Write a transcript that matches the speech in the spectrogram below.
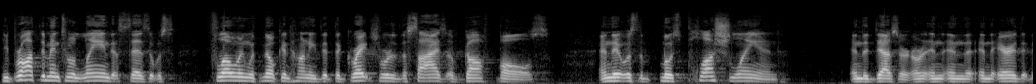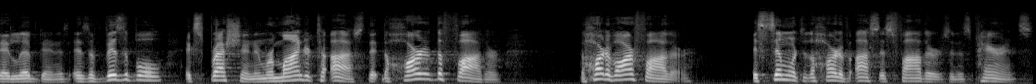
He brought them into a land that says it was flowing with milk and honey, that the grapes were the size of golf balls, and that it was the most plush land in the desert or in, in, the, in the area that they lived in, as a visible expression and reminder to us that the heart of the Father, the heart of our Father, is similar to the heart of us as fathers and as parents.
